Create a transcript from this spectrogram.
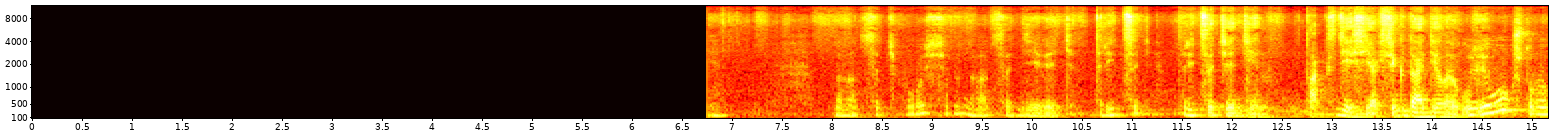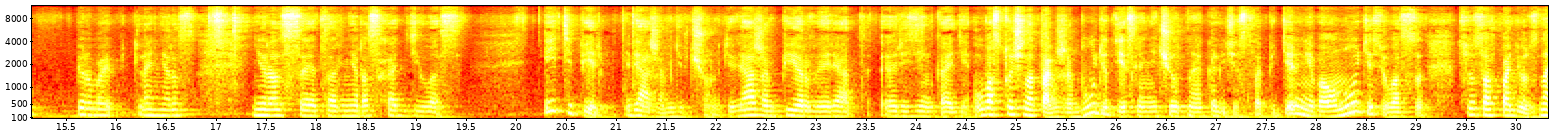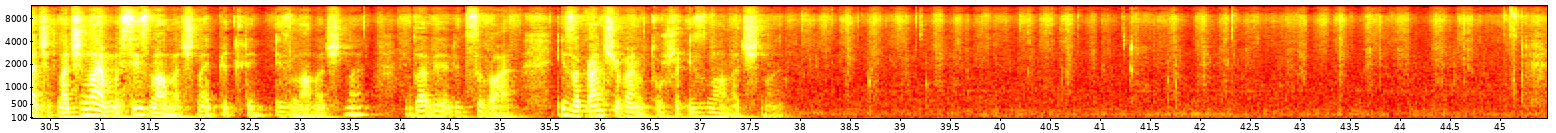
Двадцать восемь, двадцать девять, тридцать, тридцать один. Так, здесь я всегда делаю узелок, чтобы первая петля не раз, не раз это не расходилась. И теперь вяжем, девчонки, вяжем первый ряд э, резинка 1. У вас точно так же будет, если нечетное количество петель, не волнуйтесь, у вас все совпадет. Значит, начинаем мы с изнаночной петли, изнаночная, далее лицевая. И заканчиваем тоже изнаночную.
